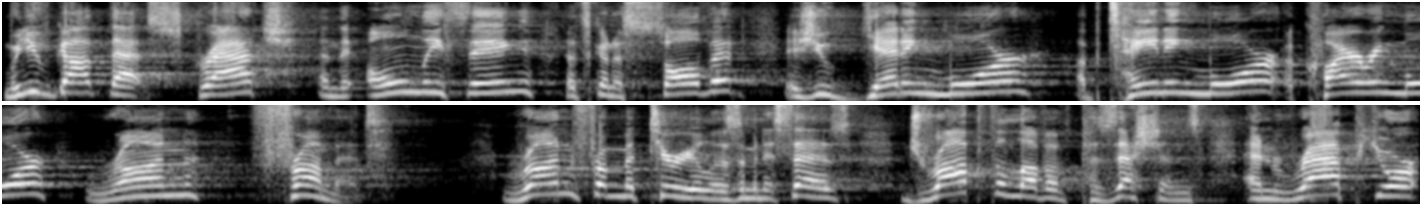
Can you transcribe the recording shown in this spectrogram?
When you've got that scratch and the only thing that's going to solve it is you getting more, obtaining more, acquiring more, run from it. Run from materialism. And it says, drop the love of possessions and wrap your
